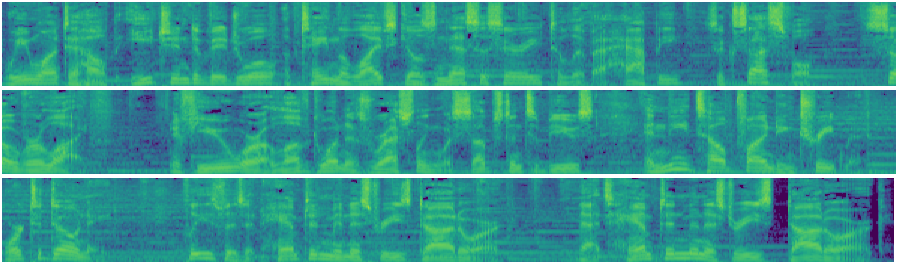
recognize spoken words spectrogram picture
We want to help each individual obtain the life skills necessary to live a happy, successful, sober life. If you or a loved one is wrestling with substance abuse and needs help finding treatment or to donate, please visit hamptonministries.org. That's hamptonministries.org.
